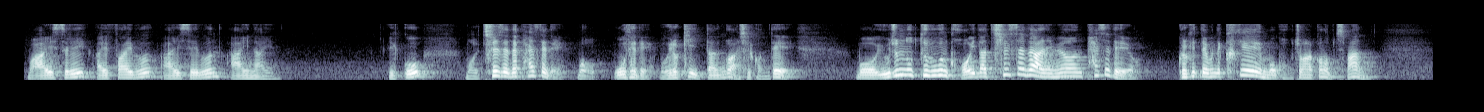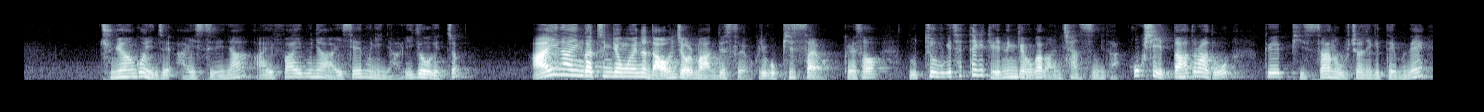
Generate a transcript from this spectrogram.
뭐 i3, i5, i7, i9 있고 뭐 7세대, 8세대, 뭐 5세대 뭐 이렇게 있다는 걸 아실 건데 뭐 요즘 노트북은 거의 다 7세대 아니면 8세대예요. 그렇기 때문에 크게 뭐 걱정할 건 없지만 중요한 건 이제 i3냐, i5냐, i7이냐 이거겠죠? i9 같은 경우에는 나온 지 얼마 안 됐어요. 그리고 비싸요. 그래서 노트북에 채택이 되어 있는 경우가 많지 않습니다. 혹시 있다 하더라도 꽤 비싼 옵션이기 때문에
